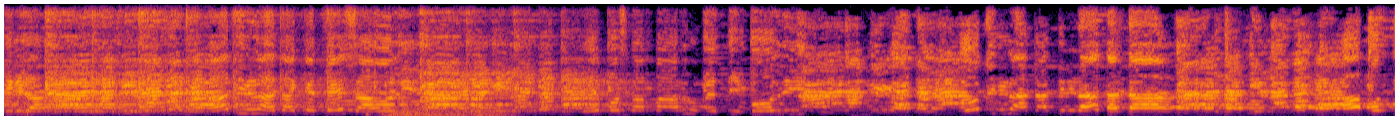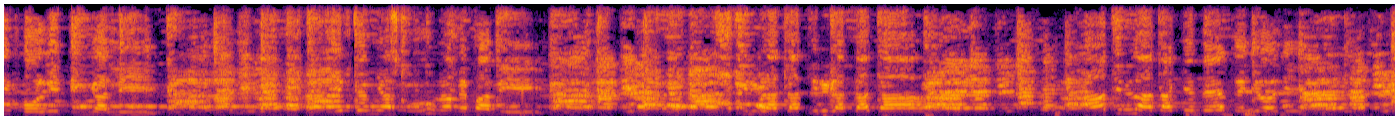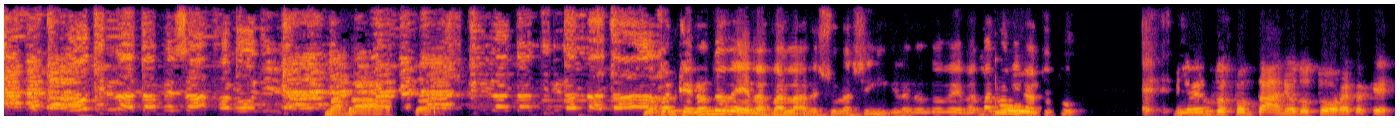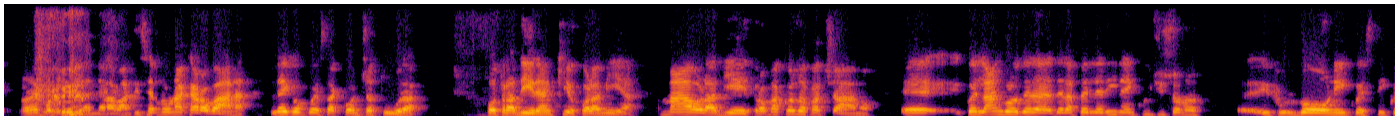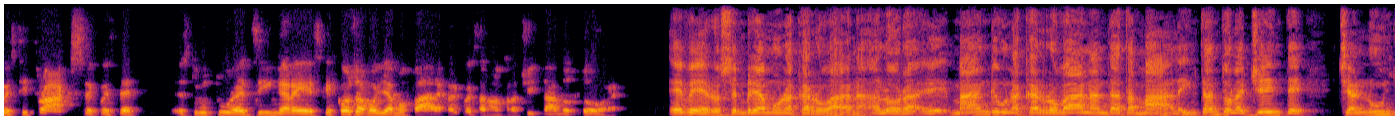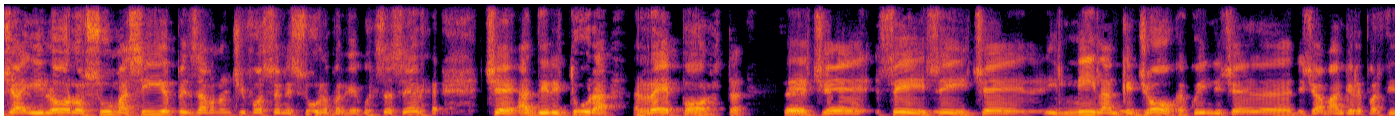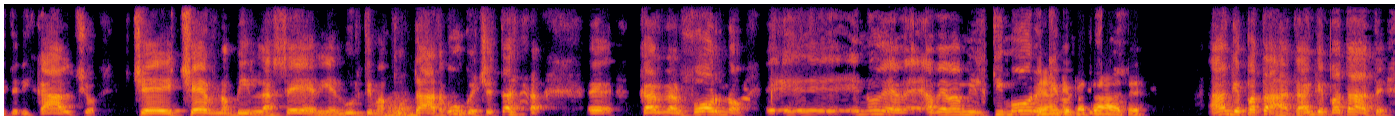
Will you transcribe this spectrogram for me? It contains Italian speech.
tirila a tirila da che te saoli e posta paru metti boli o tirila da tirila da da a posti boli tingali e te mi ascuna me pani tirila da tirila da a tirila da che te segnoli o tirila da me safaroni Ma basta. Ma perché non doveva parlare sulla sigla? Non doveva, ma No. rovinato tu. Eh, Mi è venuto spontaneo, dottore, perché non è possibile andare avanti. Sembra una carovana. Lei con questa acconciatura potrà dire anch'io con la mia, Mao là dietro, ma cosa facciamo? Eh, quell'angolo della, della pellerina in cui ci sono eh, i furgoni, questi, questi trucks, queste eh, strutture zingaresche, cosa vogliamo fare per questa nostra città, dottore? È vero, sembriamo una carovana. Allora, eh, ma anche una carovana andata male. Intanto la gente ci annuncia i loro su, ma sì, io pensavo non ci fosse nessuno perché questa sera c'è addirittura report. Eh, c'è, sì, sì, c'è il Milan che gioca, quindi c'è eh, diciamo anche le partite di calcio, c'è Chernobyl, la serie, l'ultima puntata, comunque c'è tanta eh, carne al forno e, e- noi ave- avevamo il timore E che anche patate. anche patate, anche patate.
